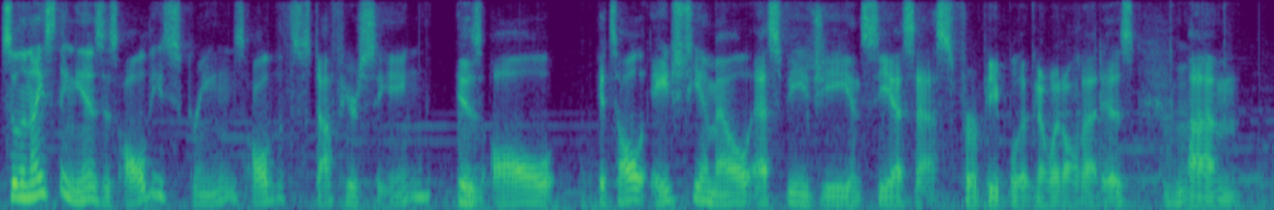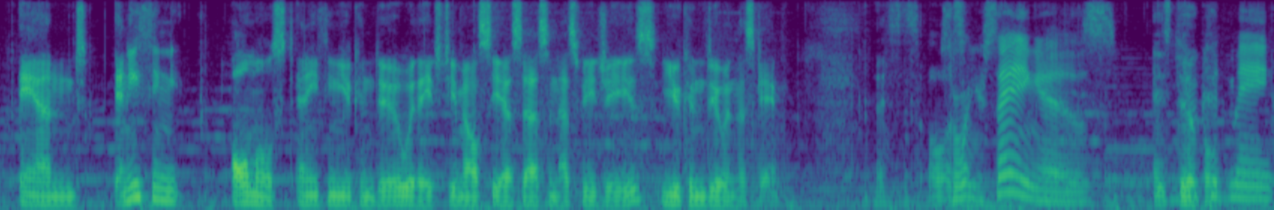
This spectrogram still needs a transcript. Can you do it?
So the nice thing is, is all these screens, all the stuff you're seeing is mm-hmm. all it's all HTML, SVG, and CSS for people that know what all that is. Mhm. Um, and anything, almost anything you can do with HTML, CSS, and SVGs, you can do in this game. This is awesome. So what you're saying is it's you could make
